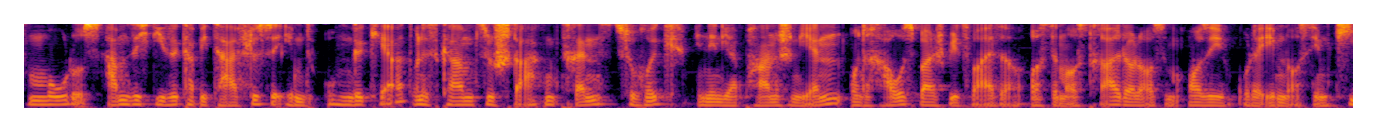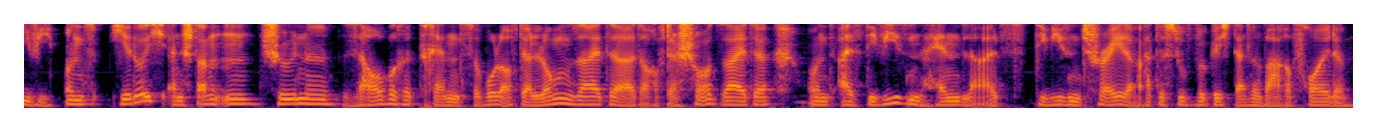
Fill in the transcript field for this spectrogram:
Risk-Off-Modus, haben sich diese Kapitalflüsse eben umgekehrt und es kam zu starken Trends zurück in den japanischen Yen und raus beispielsweise aus dem Australdollar, aus dem Aussie oder eben aus dem Kiwi. Und hierdurch entstanden schöne, saubere Trends, sowohl auf der Long-Seite als auch auf der Short-Seite und als Devisenhändler, als Devisentrader hattest du wirklich deine wahre Freude.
